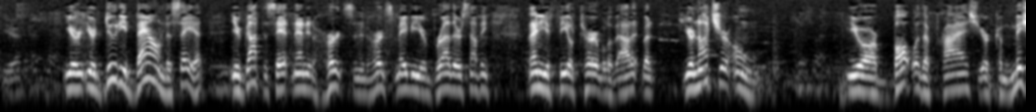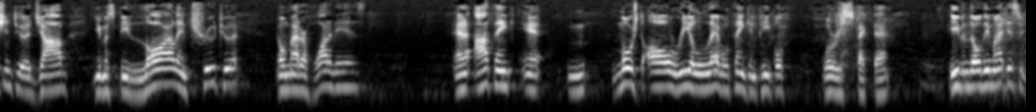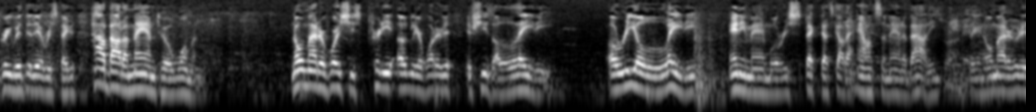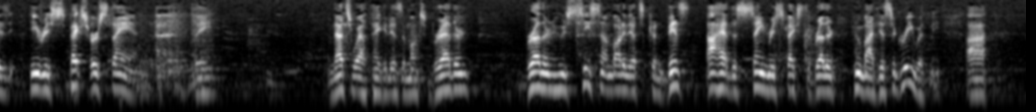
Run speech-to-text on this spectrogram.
You're you're duty bound to say it. You've got to say it, and then it hurts, and it hurts maybe your brother or something. Then you feel terrible about it, but you're not your own. You are bought with a price. You're commissioned to a job. You must be loyal and true to it, no matter what it is. And I think eh, m- most all real level thinking people will respect that. Even though they might disagree with you, they'll respect it. How about a man to a woman? No matter whether she's pretty, ugly, or whatever, if she's a lady, a real lady, any man will respect that's got an ounce of man about him. See, no matter who it is, he respects her stand. See? And that's why I think it is amongst brethren. Brethren who see somebody that's convinced, I have the same respects to brethren whom I disagree with me. I,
